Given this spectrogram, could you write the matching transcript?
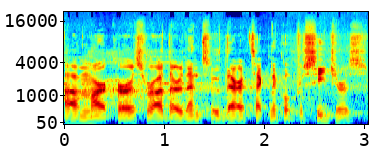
uh, markers rather than to their technical procedures.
